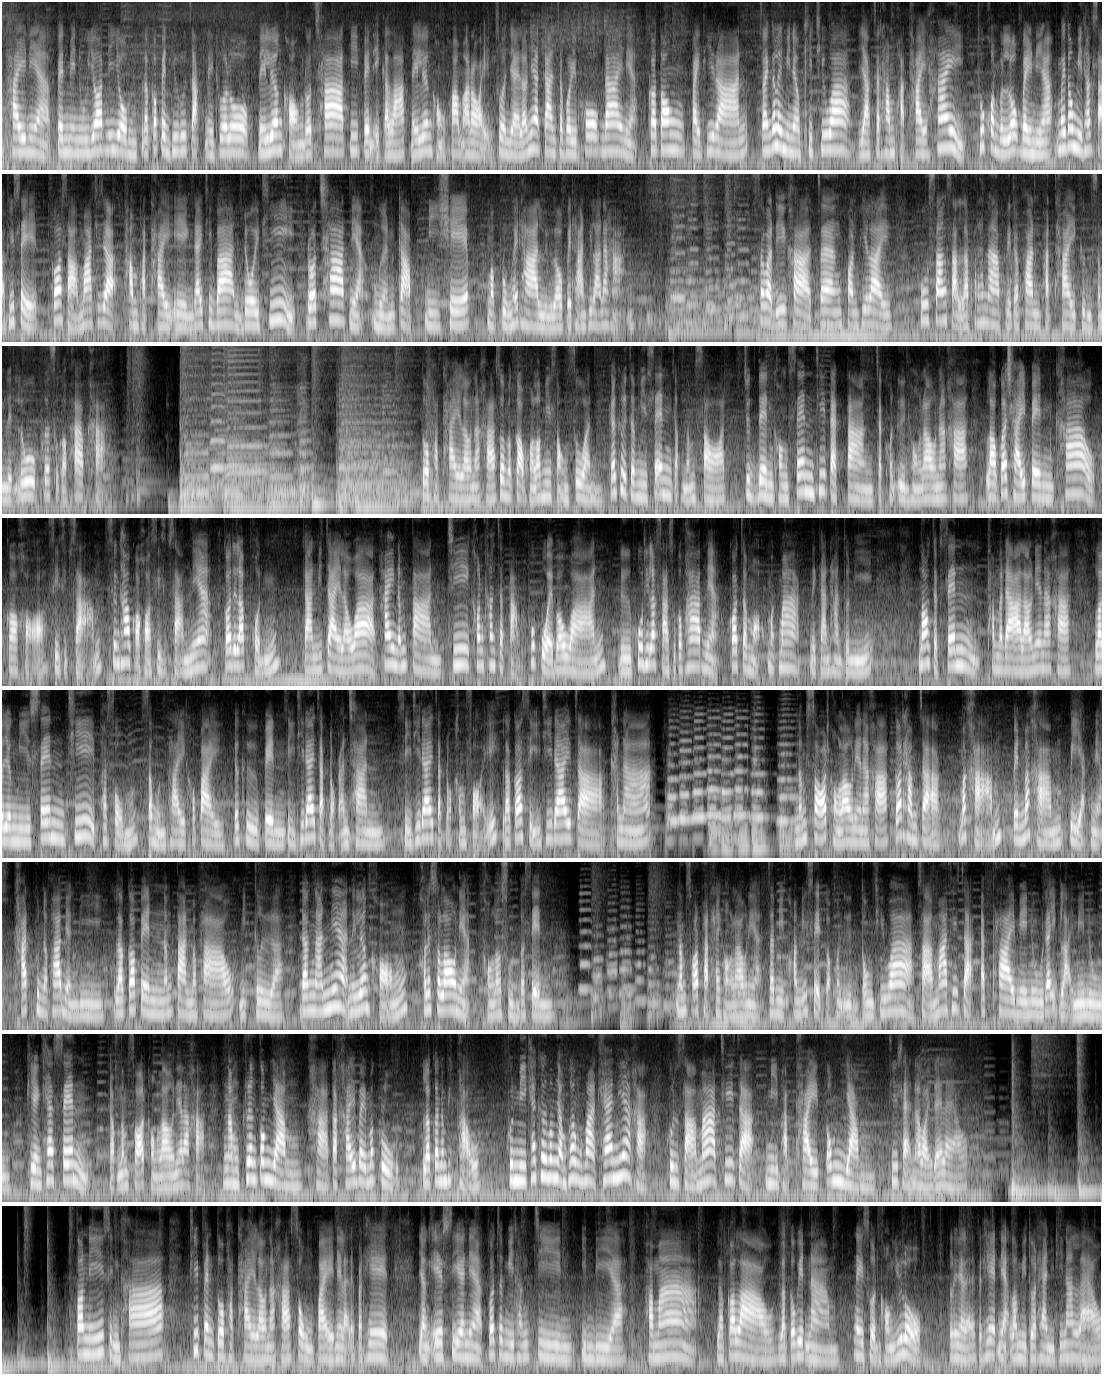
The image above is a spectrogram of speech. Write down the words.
ัดไทยเนี่ยเป็นเมนูยอดนิยม แล้วก็เป็นที่รู้จักในทั่วโลก ในเรื่องของรสชาติที่เป็นเอกลักษณ์ในเรื่องของความอร่อย ส่วนใหญ่แล้วเนี่ยการจะบริโภคได้เนี่ยก็ต้องไปที่ร้านจันก็เลยมีแนวคิดที่ว่าอยากจะทำผัดไทยให้ทุกคนบนโลกใบนี้ไม่ต้องมีทักษะพิเศษ ก็สามารถที่จะทำผัดไทยเองได้ที่บ้าน โดยที่รสชาติเนี่ยเหมือนกับมีเชฟมาปรุงให้ทานหรือเราไปทานที่ร้านอาหาร สวัสดีค่ะ แจงพรพิไล ผู้สร้างสรรค์และพัฒนาผลิตภัณฑ์ผัดไทยกึ่งสำเร็จรูปเพื่อสุขภาพค่ะ ตัวผัดไทยเรานะคะ ส่วนประกอบของเรามี 2 ส่วน ก็คือจะมีเส้นกับน้ำซอส จุดเด่นของเส้นที่แตกต่างจากคนอื่นของเรานะคะ เราก็ใช้เป็นข้าวกอขอ 43 ซึ่งข้าวกอขอ 43 เนี่ยก็ได้รับผลการวิจัยแล้วว่าให้น้ำตาลที่ค่อนข้างจะต่ำผู้ป่วยเบาหวาน หรือผู้ที่รักษาสุขภาพเนี่ยก็จะเหมาะมาก ๆ ในการทานตัวนี้ นอกจากเส้นธรรมดาแล้วเนี่ยนะคะ เรายังมีเส้นที่ผสมสมุนไพรเข้าไป ก็คือเป็นสีที่ได้จากดอกอัญชัน สีที่ได้จากดอกคำฝอย แล้วก็สีที่ได้จากคะน้าน้ำซอสของเราเนี่ยนะคะ ก็ทำจากมะขามเป็นมะขามเปียกเนี่ยคัดคุณภาพอย่างดี แล้วก็เป็นน้ำตาลมะพร้าวมีเกลือ ดังนั้นเนี่ยในเรื่องของคอเลสเตอรอลเนี่ยของเรา0% น้ำซอสผัดไทยของเราเนี่ยจะมีความพิเศษกว่าคนอื่นตรงที่ว่าสามารถที่จะแอพพลายเมนูได้อีกหลายเมนู เพียงแค่เส้นกับน้ำซอสของเราเนี่ยแหละค่ะนำเครื่องต้มยำข่าตะไคร้ใบมะกรูด แล้วก็น้ำพริกเผา คุณมีแค่เครื่องต้มยำเพิ่มมาแค่เนี้ยค่ะ คุณสามารถที่จะมีผัดไทยต้มยำที่แสนอร่อยได้แล้ว ตอนนี้สินค้าที่เป็นตัวผัดไทยเรานะคะ ส่งไปในหลาย ๆ ประเทศ อย่างเอเชียเนี่ยก็จะมีทั้งจีน อินเดีย พม่า แล้วก็ลาว แล้วก็เวียดนาม ในส่วนของยุโรปในหลาย ๆ ประเทศเนี่ยเรามีตัวแทนอยู่ที่นั่นแล้ว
